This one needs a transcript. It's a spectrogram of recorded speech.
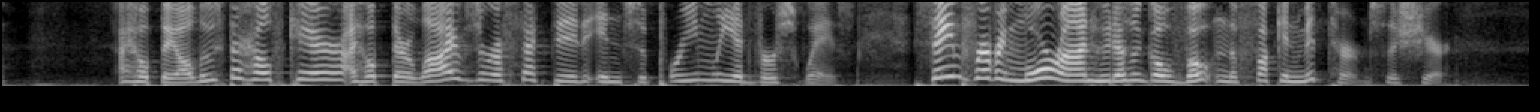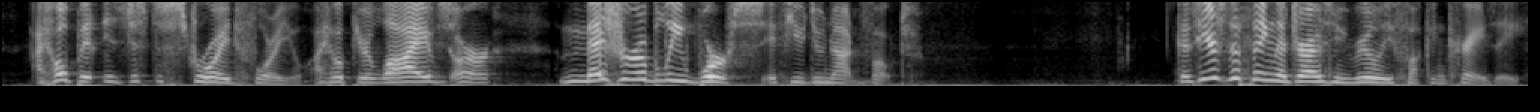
I hope they all lose their health care. I hope their lives are affected in supremely adverse ways. Same for every moron who doesn't go vote in the fucking midterms this year. I hope it is just destroyed for you. I hope your lives are measurably worse if you do not vote. Because here's the thing that drives me really fucking crazy.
